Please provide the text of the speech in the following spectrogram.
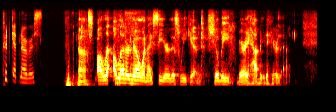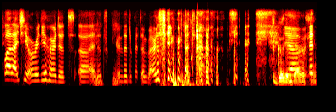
could get nervous. Uh, I'll let I'll let her know when I see her this weekend. She'll be very happy to hear that. Well, I actually already heard it, uh, and it's a little bit embarrassing. But It's good yeah, embarrassing.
